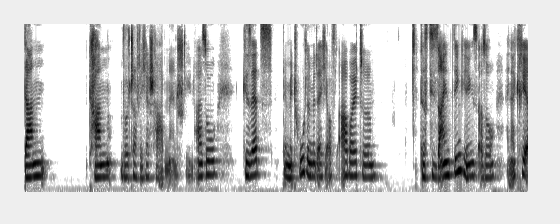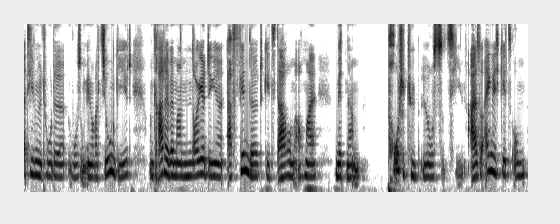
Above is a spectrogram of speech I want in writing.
dann kann wirtschaftlicher Schaden entstehen. Also Gesetz der Methode, mit der ich oft arbeite, des Design Thinkings, also einer kreativen Methode, wo es um Innovation geht. Und gerade wenn man neue Dinge erfindet, geht es darum, auch mal mit einem Prototyp loszuziehen. Also eigentlich geht es um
